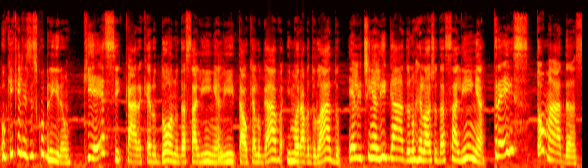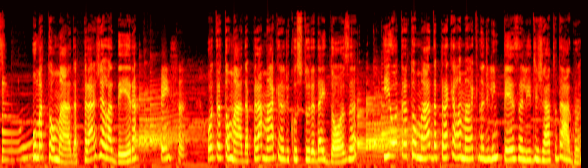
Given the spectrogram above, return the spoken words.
O que que eles descobriram? Que esse cara que era o dono da salinha ali e tal, que alugava e morava do lado, ele tinha ligado no relógio da salinha três tomadas. Uma tomada para geladeira, pensa, outra tomada para a máquina de costura da idosa e outra tomada para aquela máquina de limpeza ali de jato d'água.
